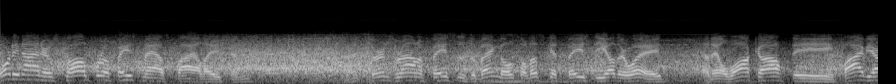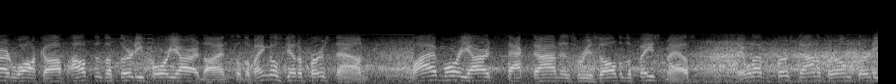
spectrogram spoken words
49ers called for a face mask violation. It turns around and faces the Bengals, so let's get faced the other way. And they'll walk off the five-yard walk-off out to the 34-yard line. So the Bengals get a first down. Five more yards tacked on as a result of the face mask. They will have a first down at their own 34.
